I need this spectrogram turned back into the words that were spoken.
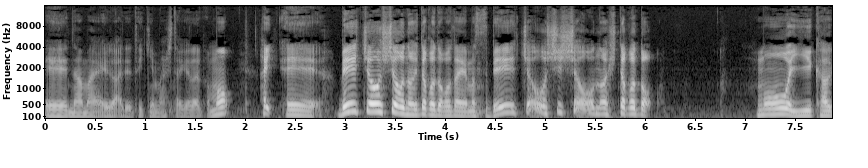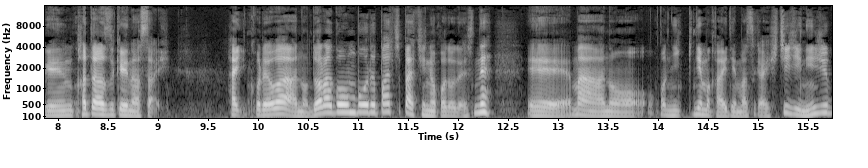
えー、名前が出てきましたけれどもはい、えー、米朝師匠の一言ございます米朝師匠の一言もういい加減片付けなさいはい、これはあのドラゴンボールパチパチのことですね。えー、まあ、あの、日記にも書いてますが、7時20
